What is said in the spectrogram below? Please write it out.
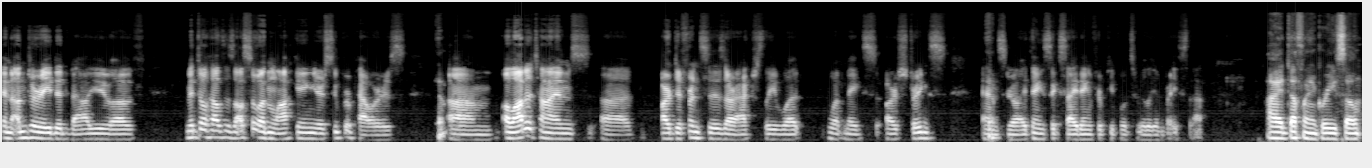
an underrated value of mental health is also unlocking your superpowers. Yep. Um, a lot of times, uh, our differences are actually what what makes our strengths. And so I think it's exciting for people to really embrace that. I definitely agree. So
